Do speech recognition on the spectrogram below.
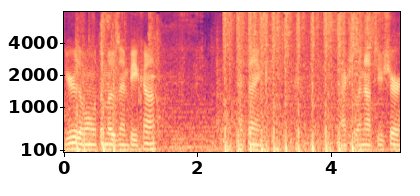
You're the one with the Mozambique, huh? I think. Actually, not too sure.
